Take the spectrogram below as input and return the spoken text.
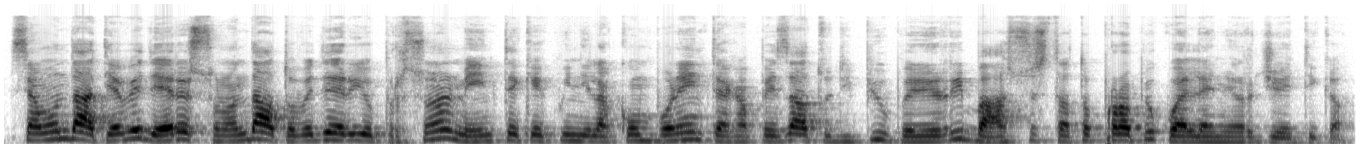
siamo andati a vedere, sono andato a vedere io personalmente che quindi la componente che ha pesato di più per il ribasso è stata proprio quella energetica.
